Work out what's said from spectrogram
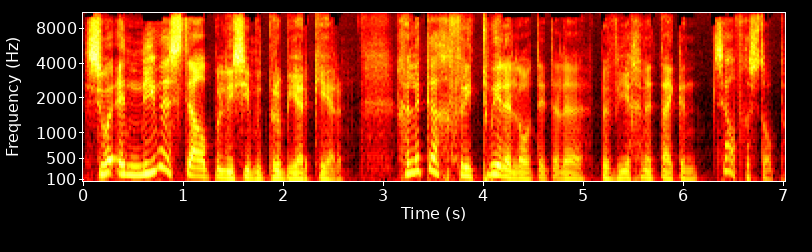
So 'n nuwe stel polisie moet probeer keer. Gelukkig vir die tweede lot het hulle bewegende teiken self gestop.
